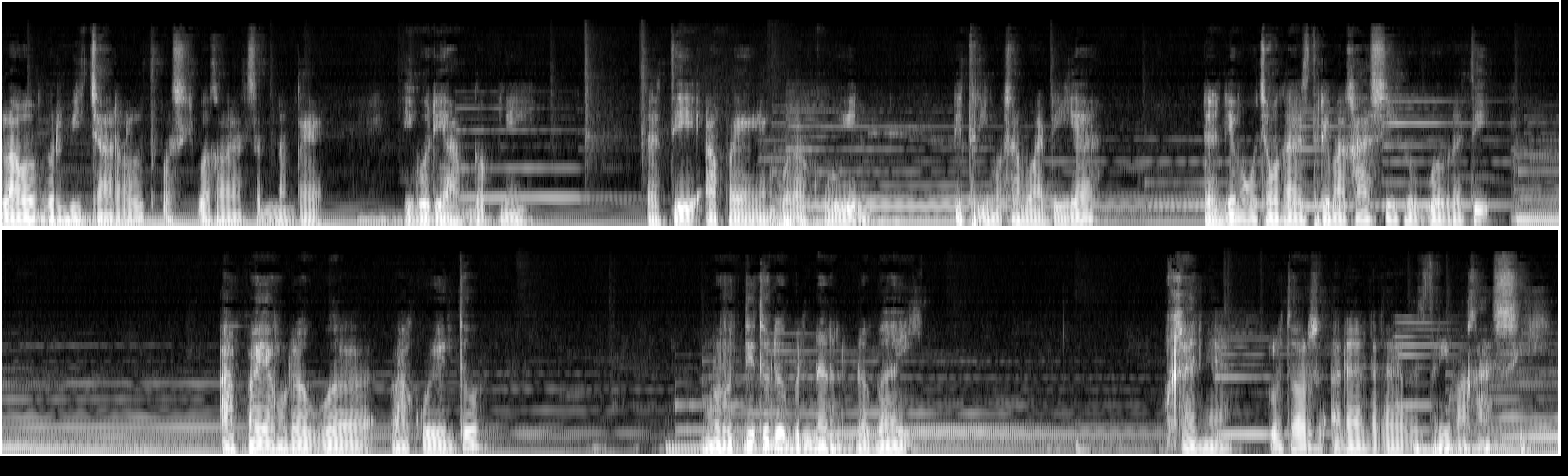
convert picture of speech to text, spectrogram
Lawan berbicara lo tuh pasti bakalan seneng. Kayak Ih gue dianggap nih. Berarti apa yang yang gue lakuin diterima sama dia dan dia mau kata terima kasih ke gue berarti apa yang udah gue lakuin tuh menurut dia tuh udah bener udah baik. Makanya lu tuh harus ada kata-kata terima kasih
